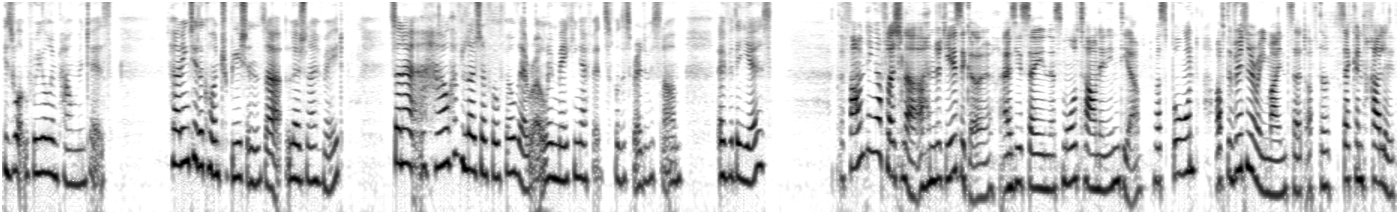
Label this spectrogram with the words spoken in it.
is what real empowerment is. Turning to the contributions that Lajna have made, so now how have Lajna fulfilled their role in making efforts for the spread of Islam over the years? The founding of Lajna a hundred years ago, as you say, in a small town in India, was born of the visionary mindset of the second Khalif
